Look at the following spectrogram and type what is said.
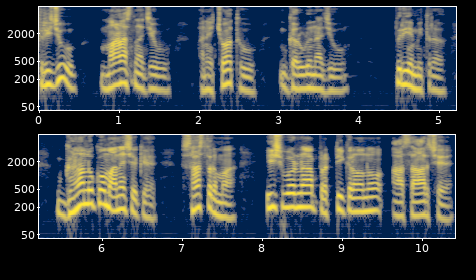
ત્રીજું, માણસના જેવું અને ચોથું, ગરુડના જેવું. પ્રિય મિત્ર, ઘણા લોકો માને છે કે શાસ્ત્રમાં ઈશ્વરના પ્રકટીકરણનો આસાર છે.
